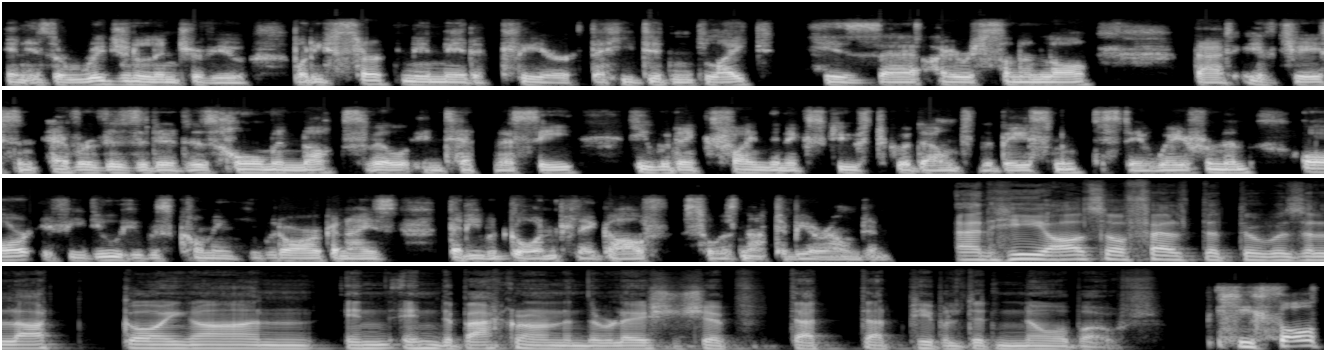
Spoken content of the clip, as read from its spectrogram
in his original interview, but he certainly made it clear that he didn't like his uh, Irish son in law, that if Jason ever visited his home in Knoxville in Tennessee, he would find an excuse to go down to the basement to stay away from him. Or if he knew he was coming, he would organize that he would go and play golf so as not to be around him. And he also felt that there was a lot going on in, in the background in the relationship that, that people didn't know about he thought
